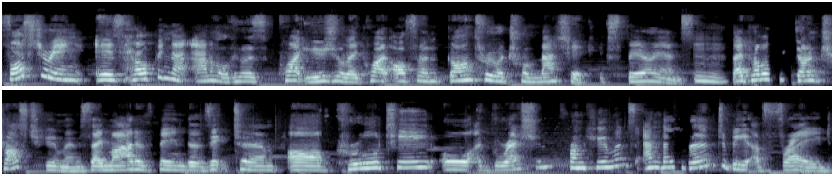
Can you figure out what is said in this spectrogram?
Fostering is helping that animal who has quite usually, quite often gone through a traumatic experience. Mm-hmm. They probably don't trust humans. They might have been the victim of cruelty or aggression from humans, and they learn to be afraid.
